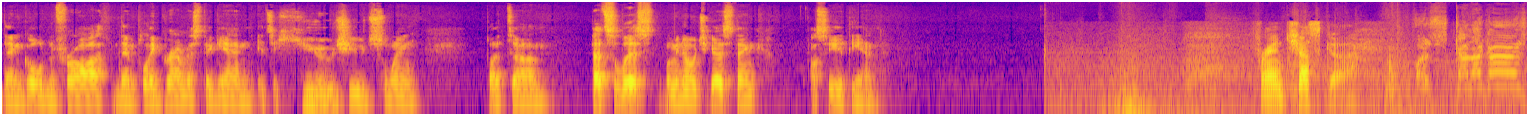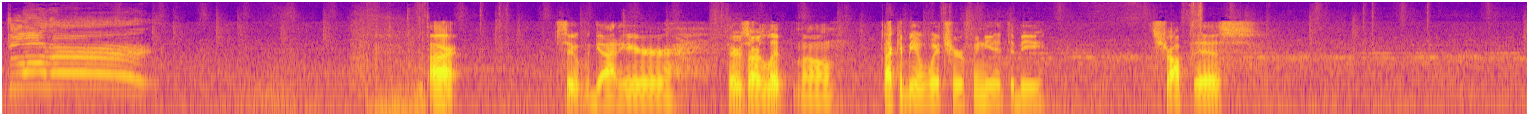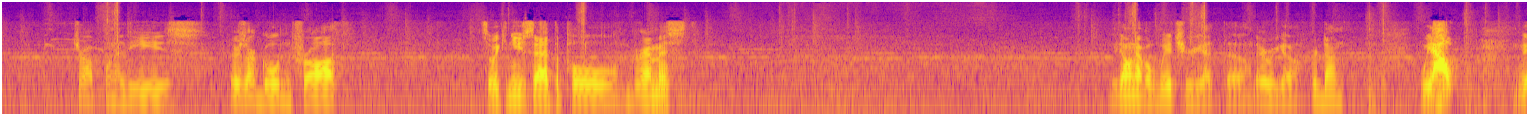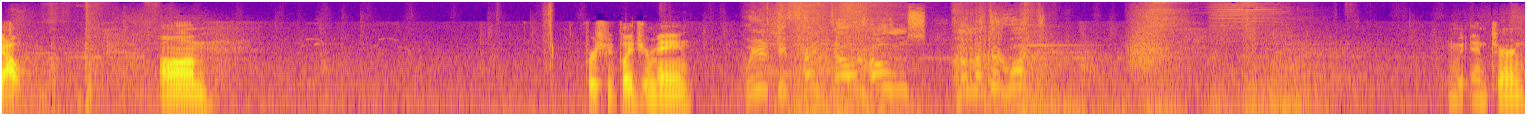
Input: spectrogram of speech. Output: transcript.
then Golden Froth, then play Gremist again. It's a huge, huge swing. But um, that's the list. Let me know what you guys think. I'll see you at the end. Francesca. For Skellige's glory! Alright. See what we got here. There's our lip. Well, that could be a Witcher if we need it to be. Let's drop this. Drop one of these. There's our Golden Froth. So we can use that to pull Gremist. We don't have a Witcher yet, though. There we go. We're done. We out. We out. Um. First, we play Germain. We'll defend our homes no matter what. And we end turn.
